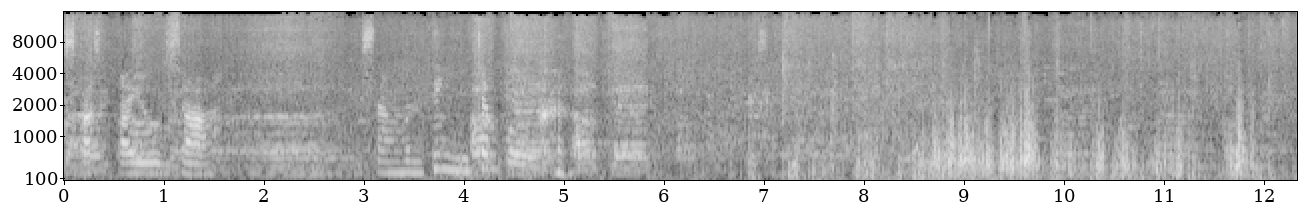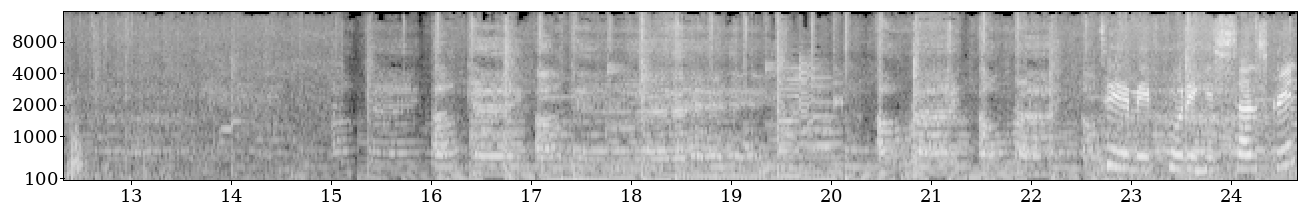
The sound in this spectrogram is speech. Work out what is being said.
guys, pasok tayo sa isang munting temple. Me putting his sunscreen.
